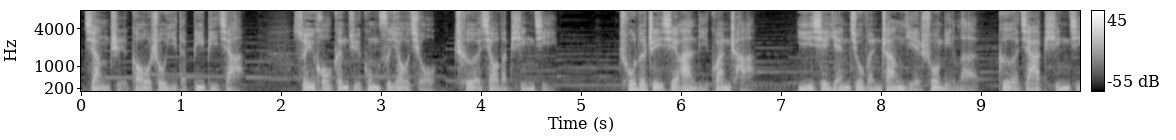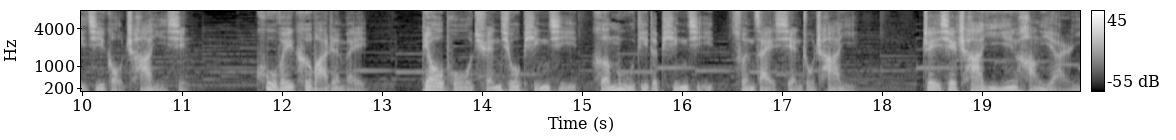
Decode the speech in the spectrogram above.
降至高收益的 BB 加。随后根据公司要求撤销了评级。除了这些案例观察，一些研究文章也说明了各家评级机构差异性。库维科娃认为，标普全球评级和穆迪的评级存在显著差异，这些差异因行业而异。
